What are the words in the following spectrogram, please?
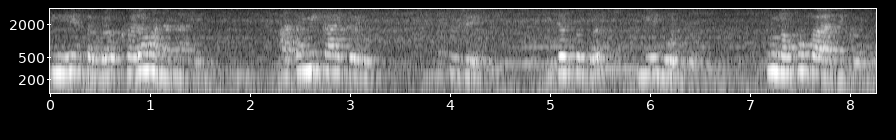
ती हे सगळं खरं मानत आहे. आता मी काय करू? सुजय तिच्यासोबत मी बोलतो. तू नको काळजी करू.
